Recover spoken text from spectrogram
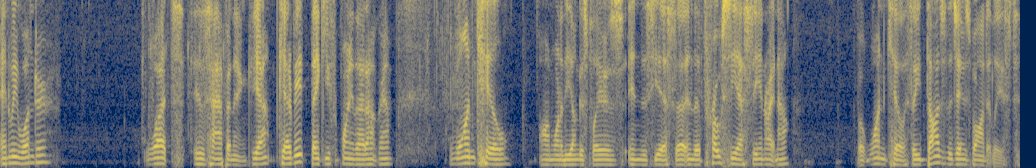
And we wonder what is happening. Yeah, Kjaerbye, thank you for pointing that out, Graham. One kill on one of the youngest players in the CS, uh, in the pro CS scene right now. But one kill. So he dodged the James Bond at least.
